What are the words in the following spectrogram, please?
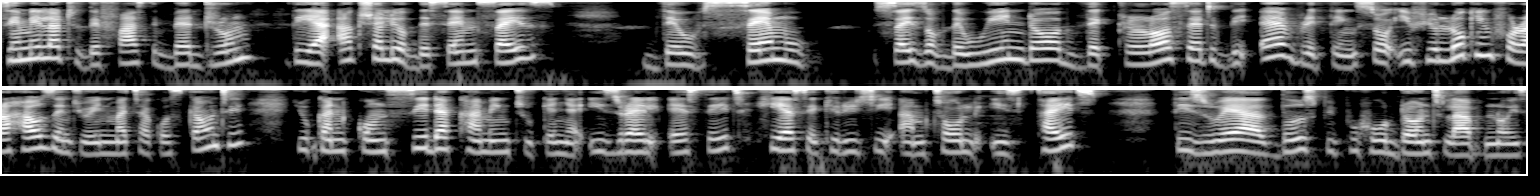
similar to the first bedroom they are actually of the same size. The same size of the window the closet the everything. So if you're looking for a house and you're in machakos county you can consider coming to kenya israel estate. Here security i'm told is tight. This is where those people who don't love noise.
